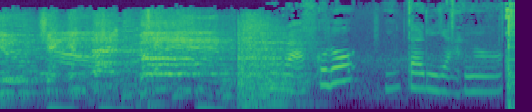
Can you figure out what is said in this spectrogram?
you chicken fat, go! Miracolo italiano.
